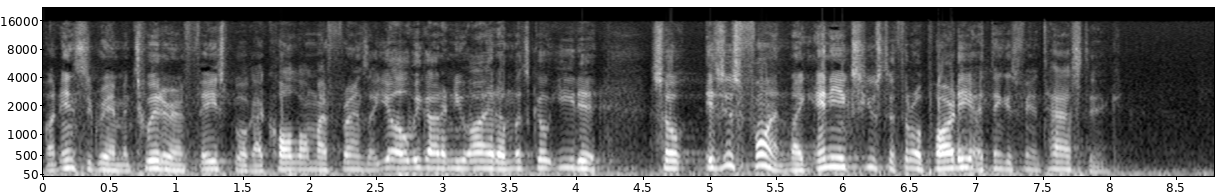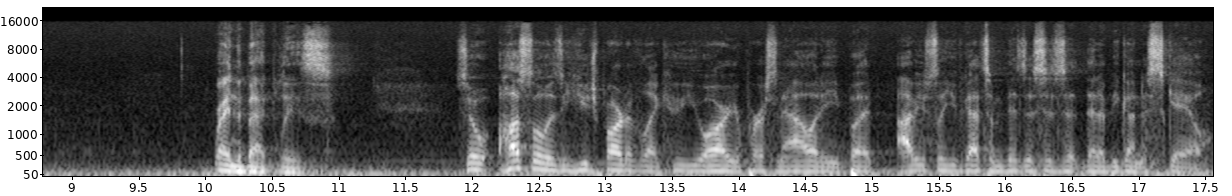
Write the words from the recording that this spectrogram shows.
on Instagram and Twitter and Facebook. I call all my friends, like, yo, we got a new item, let's go eat it. So it's just fun. Like, any excuse to throw a party, I think is fantastic. Right in the back, please. So hustle is a huge part of like who you are, your personality, but obviously you've got some businesses that, that have begun to scale.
